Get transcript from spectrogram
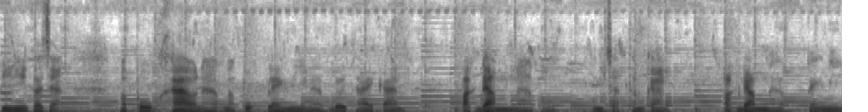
ปีนี้ก็จะมาปลูกข้าวนะครับ มาปลูกแปลงนี้นะครับ โดยใช้การ ปักดำนะครับผมผมจะทำการปักดำนะครับแปลงนี้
